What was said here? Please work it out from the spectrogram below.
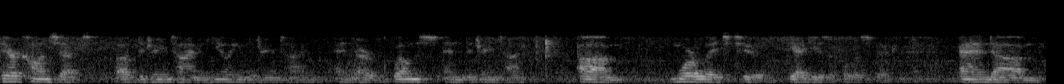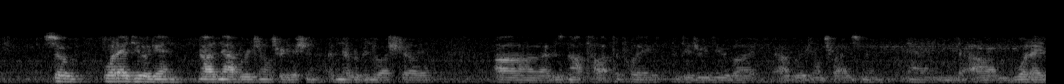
their concept of the dream time and healing in the dream time, and our wellness and the dream time, um, more relates to the ideas of holistic. And um, so what I do, again, not an Aboriginal tradition. I've never been to Australia. Uh, I was not taught to play the didgeridoo by Aboriginal tribesmen. And um, what I,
